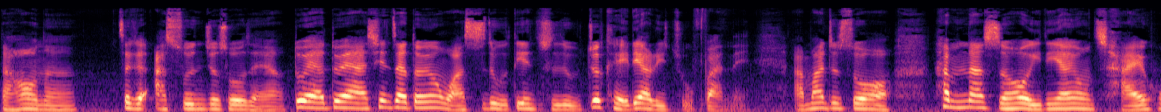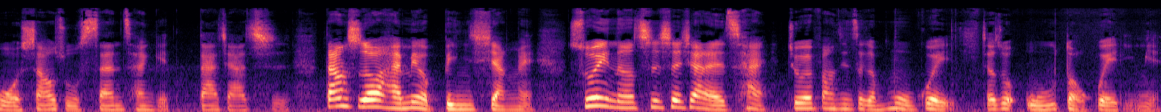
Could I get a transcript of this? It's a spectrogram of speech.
然后呢，这个阿孙就说怎样？对啊，对啊，现在都用瓦斯炉、电磁炉就可以料理煮饭呢。阿妈就说哦，他们那时候一定要用柴火烧煮三餐给大家吃，当时候还没有冰箱哎，所以呢，吃剩下来的菜就会放进这个木柜，叫做五斗柜里面。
